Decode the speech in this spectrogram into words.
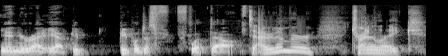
And you're right. Yeah, pe- people just flipped out. I remember trying to like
